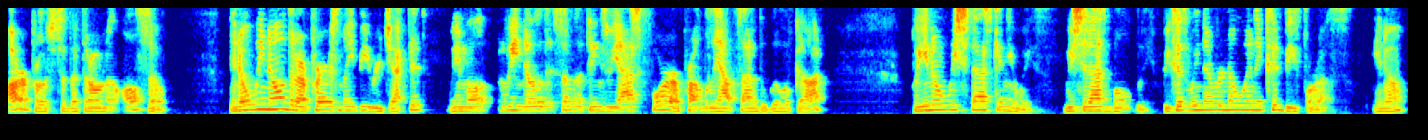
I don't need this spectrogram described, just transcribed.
our approach to the throne also. You know, we know that our prayers may be rejected. We, mo- we know that some of the things we ask for are probably outside of the will of God. But you know, we should ask anyways. We should ask boldly because we never know when it could be for us you know?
